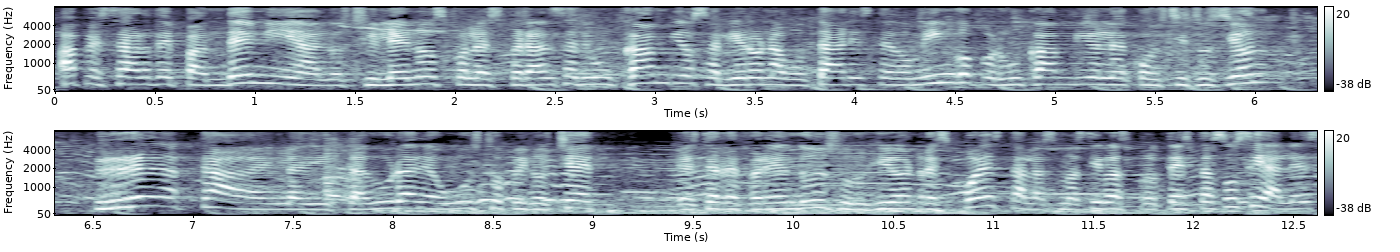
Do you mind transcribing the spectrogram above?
A pesar de pandemia, los chilenos con la esperanza de un cambio salieron a votar este domingo por un cambio en la constitución redactada en la dictadura de Augusto Pinochet. Este referéndum surgió en respuesta a las masivas protestas sociales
